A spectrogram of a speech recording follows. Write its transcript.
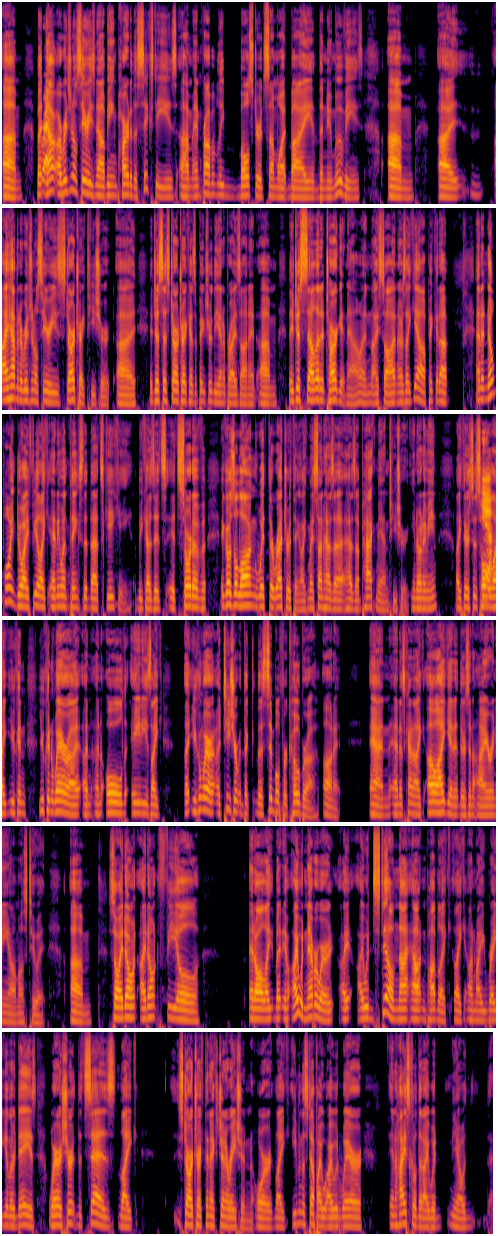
Um, but Right. now original series now being part of the '60s, um, and probably bolstered somewhat by the new movies. Um, uh, I have an original series Star Trek T-shirt. Uh, it just says Star Trek has a picture of the Enterprise on it. Um, they just sell it at Target now, and I saw it and I was like, yeah, I'll pick it up. And at no point do I feel like anyone thinks that that's geeky because it's it's sort of it goes along with the retro thing. Like my son has a has a Pac-Man T-shirt. You know what I mean? Like there's this whole Yeah. like you can you can wear a an, an old '80s like uh, you can wear a T-shirt with the the symbol for Cobra on it, and and it's kind of like oh I get it. There's an irony almost to it. Um, so I don't I don't feel at all like but if I would never wear I I would still not out in public like on my regular days wear a shirt that says like Star Trek the next generation or like even the stuff I, I would wear in high school that I would you know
